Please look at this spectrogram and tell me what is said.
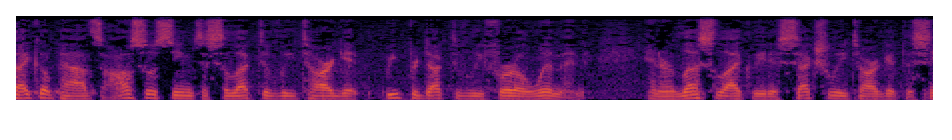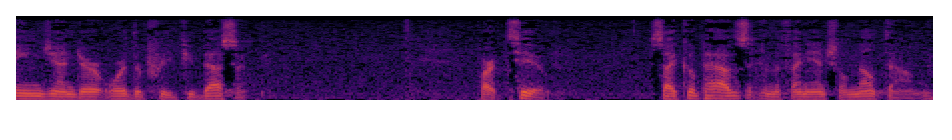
Psychopaths also seem to selectively target reproductively fertile women and are less likely to sexually target the same gender or the prepubescent. Part 2 Psychopaths and the Financial Meltdown.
